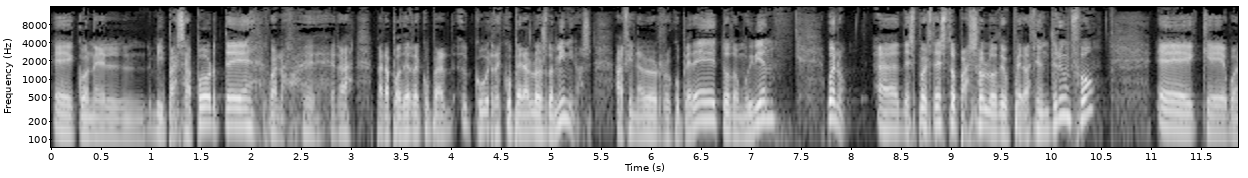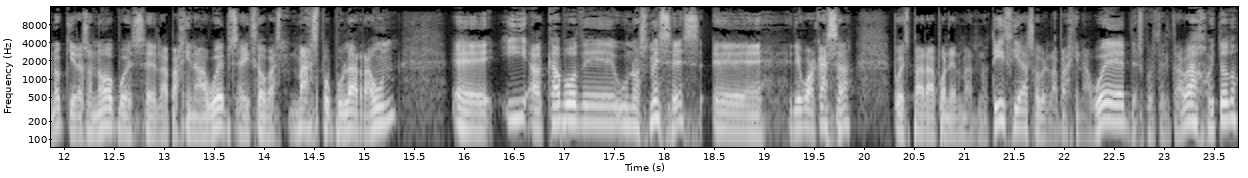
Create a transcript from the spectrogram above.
eh, con el, mi pasaporte, bueno, eh, era para poder recuperar, recuperar los dominios. Al final los recuperé, todo muy bien. Bueno, Uh, después de esto pasó lo de Operación Triunfo, eh, que bueno, quieras o no, pues eh, la página web se hizo más popular aún. Eh, y al cabo de unos meses eh, llego a casa pues para poner más noticias sobre la página web después del trabajo y todo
